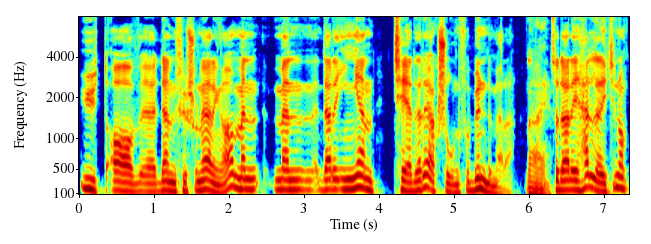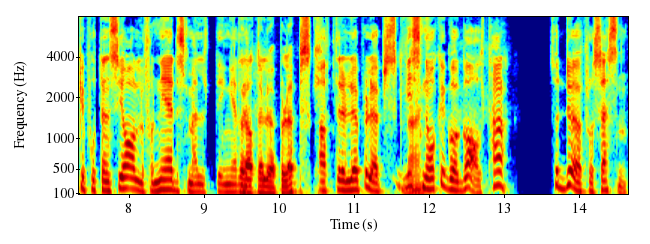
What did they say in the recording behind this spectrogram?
ut av eh, den fusjoneringa, men, men det er ingen kjedereaksjon forbundet med det. Nei, Så det er heller ikke noe potensial for nedsmelting for at det løper løpsk. at det løper løpsk. Hvis Nei. noe går galt her, så dør prosessen.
